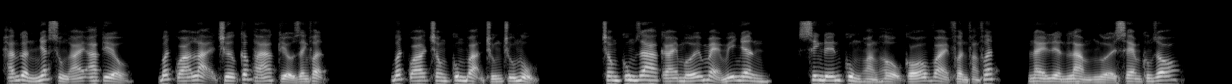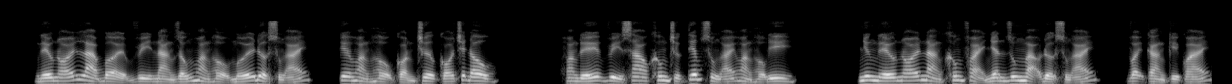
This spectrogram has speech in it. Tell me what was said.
Hắn gần nhất sùng ái A Kiều, bất quá lại chưa cấp A Kiều danh phận. Bất quá trong cung vạn chúng chú mục Trong cung ra cái mới mẻ mỹ nhân, sinh đến cùng hoàng hậu có vài phần phản phất, này liền làm người xem không rõ. Nếu nói là bởi vì nàng giống hoàng hậu mới được sủng ái, kia hoàng hậu còn chưa có chết đâu. Hoàng đế vì sao không trực tiếp sủng ái hoàng hậu đi? Nhưng nếu nói nàng không phải nhân dung mạo được sủng ái, vậy càng kỳ quái.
